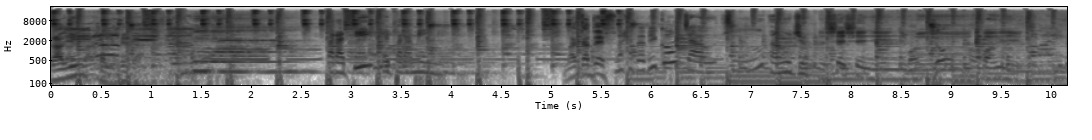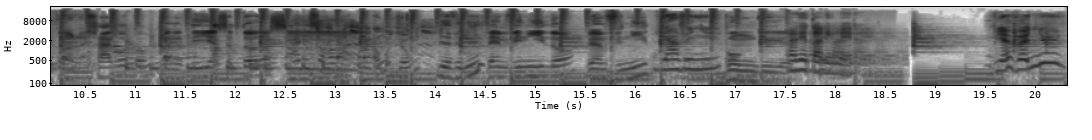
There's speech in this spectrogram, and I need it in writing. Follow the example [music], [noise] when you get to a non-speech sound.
Radio Calimera. Para ti y para mí. Macadef. مرحبا بكم تشاو Buenos días a todos y... Bienvenido. Bienvenido. Bienvenido. Bienvenido. Bon día. Radio Calimera. Bienvenue.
